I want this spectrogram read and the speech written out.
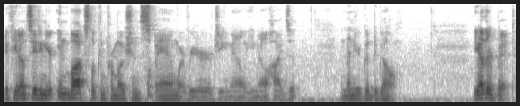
If you don't see it in your inbox, look in promotions, spam, wherever your Gmail, email hides it, and then you're good to go. The other bit,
